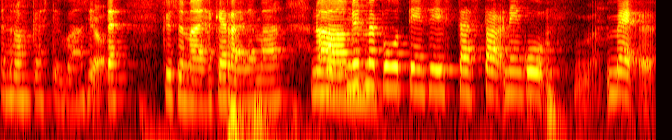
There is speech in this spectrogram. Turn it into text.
Että rohkeasti vaan Joo. sitten kysymään ja keräilemään. No, um, nyt me puhuttiin siis tästä, niin kuin me,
